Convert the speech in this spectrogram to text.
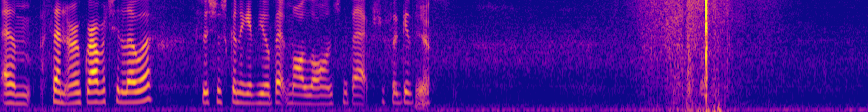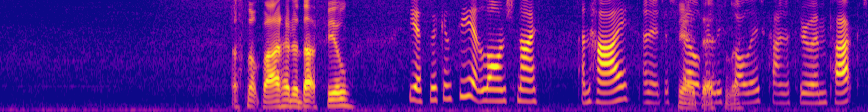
um, centre of gravity lower. So it's just going to give you a bit more launch and a bit extra forgiveness. That's not bad. How did that feel? Yeah, so we can see it launched nice and high, and it just Yeah, felt really solid, kind of through impact.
